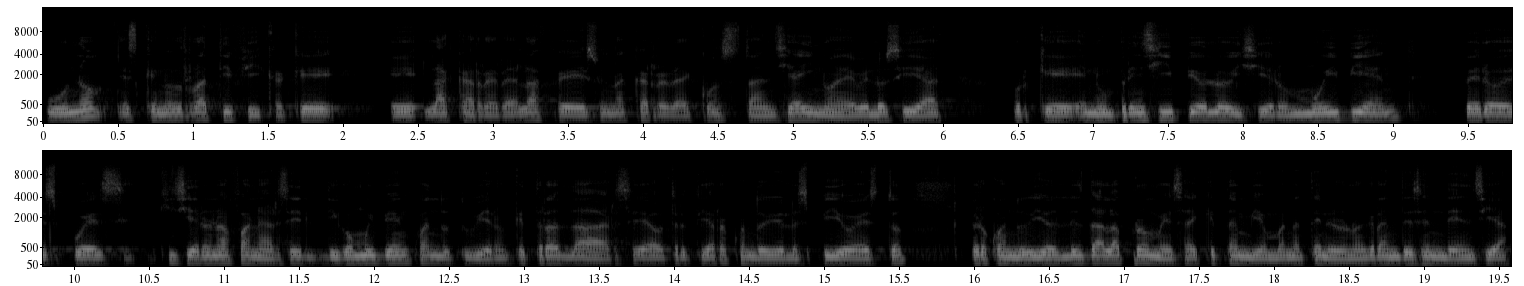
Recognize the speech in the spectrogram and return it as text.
Uno es que nos ratifica que eh, la carrera de la fe es una carrera de constancia y no de velocidad, porque en un principio lo hicieron muy bien, pero después quisieron afanarse, digo muy bien, cuando tuvieron que trasladarse a otra tierra, cuando Dios les pidió esto, pero cuando Dios les da la promesa de que también van a tener una gran descendencia,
